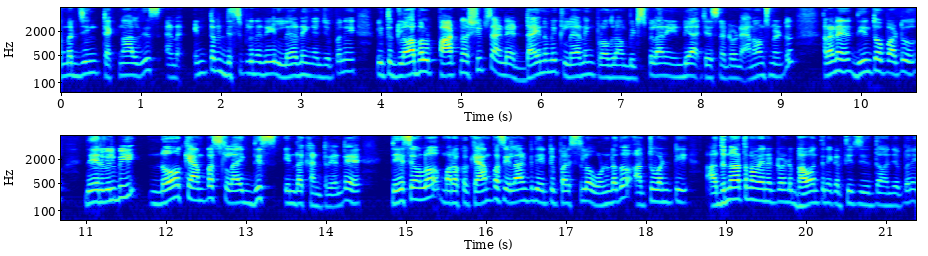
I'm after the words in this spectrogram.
emerging technologies and interdisciplinary learning అని చెప్పని with global partnerships and a dynamic learning program BITS Pilani India చేసినటువంటి అనౌన్స్మెంట్ అలానే దీంతో పాటు there will be no campus like this in the country అంటే దేశంలో మరొక క్యాంపస్ ఇలాంటిది ఎట్టి పరిస్థితిలో ఉండదో అటువంటి అధునాతనమైనటువంటి భవంతిని ఇక్కడ తీర్చిదిద్దామని చెప్పని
